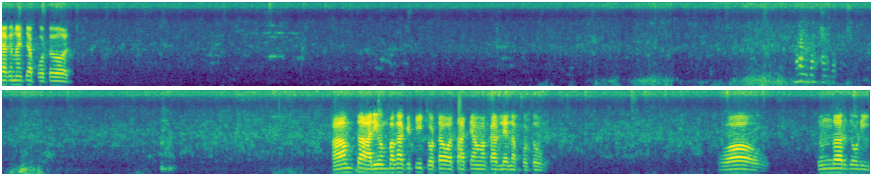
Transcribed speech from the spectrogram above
लग्नाच्या फोटोत हा आमचा हरिओम बघा किती छोटा होता तेव्हा काढलेला फोटो वाव सुंदर जोडी.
